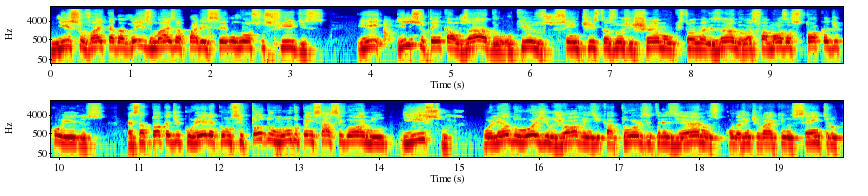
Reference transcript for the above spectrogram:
E isso vai cada vez mais aparecer nos nossos feeds. E isso tem causado o que os cientistas hoje chamam, que estão analisando, as famosas tocas de coelhos. Essa toca de coelho é como se todo mundo pensasse igual a mim. E isso Olhando hoje os jovens de 14, 13 anos, quando a gente vai aqui no centro,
